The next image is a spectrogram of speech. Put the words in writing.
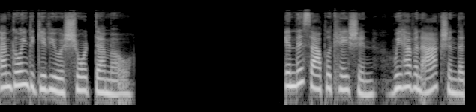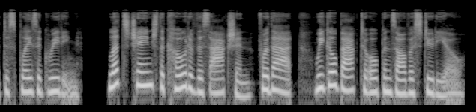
I'm going to give you a short demo. In this application, we have an action that displays a greeting. Let's change the code of this action. For that, we go back to OpenXava Studio.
